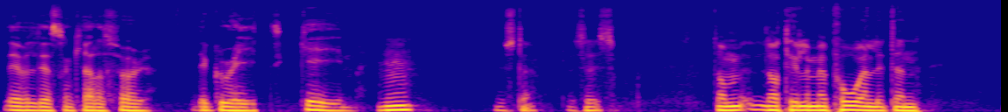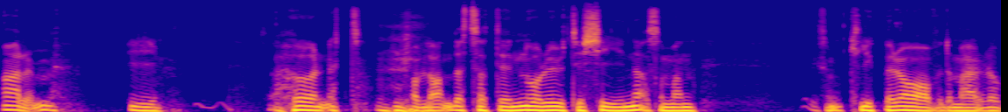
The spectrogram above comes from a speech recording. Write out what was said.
Det är väl det som kallas för the great game. Mm, just det, precis. De la till och med på en liten arm i hörnet av landet så att det når ut till Kina så man liksom klipper av de här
